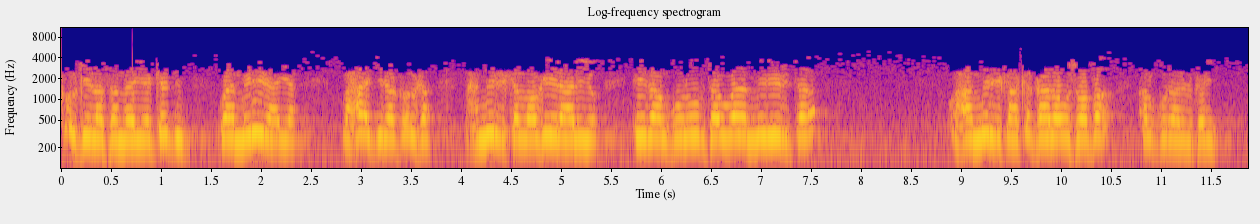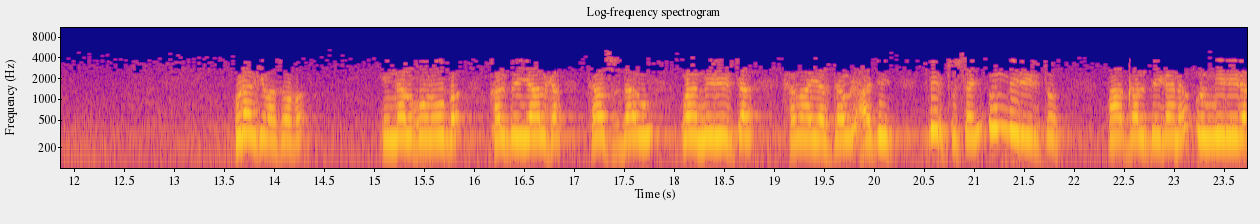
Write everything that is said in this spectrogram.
kolkii la sameeye kadib waa miriirhaya waxaa jira kolka wax mirirka looga ilaaliyo. Idan quluubta waa miriirtaa waxaa mirirkaa ka qaada u soofa alqur'aan alkariim qur'aankii baa soofa. Ina alquluuba qalbiyaalka tasda-u waa miriirtaa kamaa yasda-u lxadiid birtusay u miriirto baa qalbigana u miriira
